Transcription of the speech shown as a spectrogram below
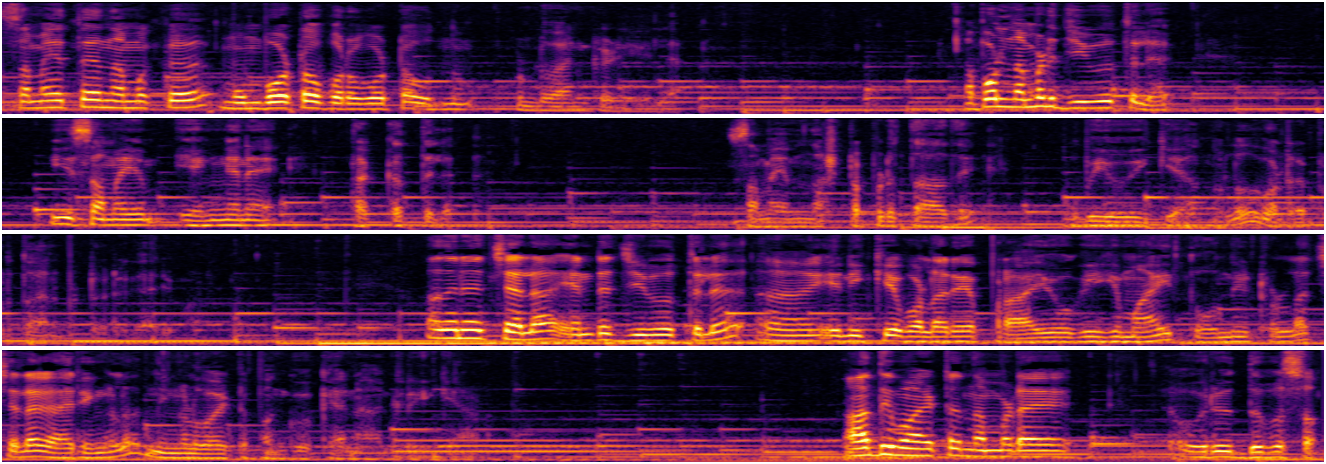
സമയത്തെ നമുക്ക് മുമ്പോട്ടോ പുറകോട്ടോ ഒന്നും കൊണ്ടുപോകാൻ കഴിയില്ല. അപ്പോൾ നമ്മുടെ ജീവിതത്തിൽ ഈ സമയം എങ്ങനെ തക്കത്തിൽ സമയം നഷ്ടപ്പെടുത്താതെ ഉപയോഗിക്കുക എന്നുള്ളത് വളരെ കാര്യമാണ് അതിന് ചില എന്റെ ജീവിതത്തിൽ എനിക്ക് വളരെ പ്രായോഗികമായി തോന്നിയിട്ടുള്ള ചില കാര്യങ്ങൾ നിങ്ങളുമായിട്ട് പങ്കുവെക്കാൻ ആഗ്രഹിക്കുകയാണ്. ആദ്യമായിട്ട് നമ്മുടെ ഒരു ദിവസം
